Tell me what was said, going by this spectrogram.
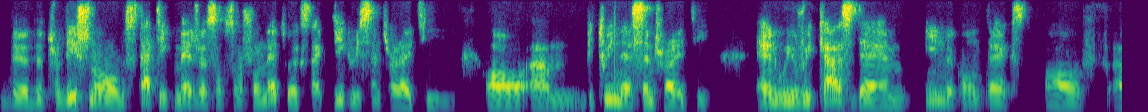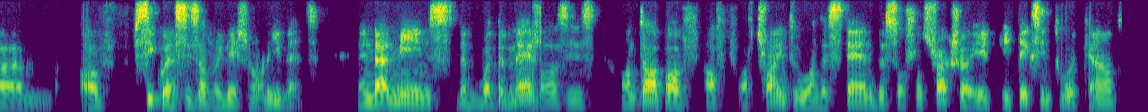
the, the traditional static measures of social networks like degree centrality or um, betweenness centrality. And we recast them in the context of, um, of sequences of relational events. And that means that what the measures is on top of, of, of trying to understand the social structure, it, it takes into account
